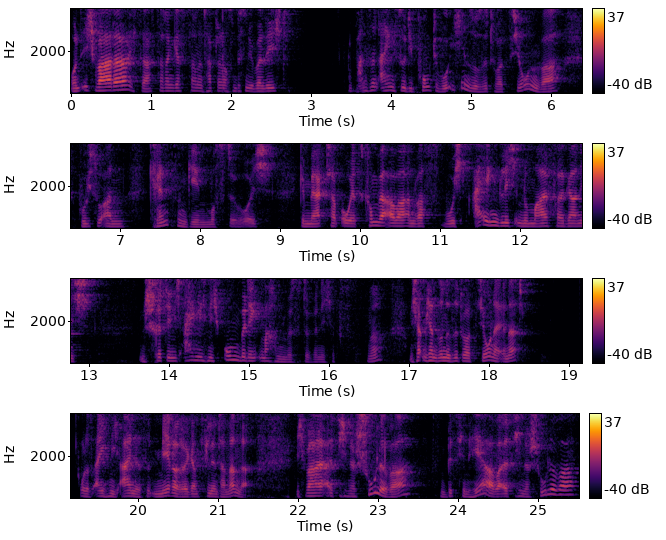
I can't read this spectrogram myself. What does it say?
Und ich war da, ich saß da dann gestern und habe dann auch so ein bisschen überlegt, wann sind eigentlich so die Punkte, wo ich in so Situationen war, wo ich so an Grenzen gehen musste, wo ich gemerkt habe, oh, jetzt kommen wir aber an was, wo ich eigentlich im Normalfall gar nicht ein Schritt, den ich eigentlich nicht unbedingt machen müsste, wenn ich jetzt. Ne? Und ich habe mich an so eine Situation erinnert, oder das ist eigentlich nicht eine, es sind mehrere, ganz viele hintereinander. Ich war, als ich in der Schule war, das ist ein bisschen her, aber als ich in der Schule war,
